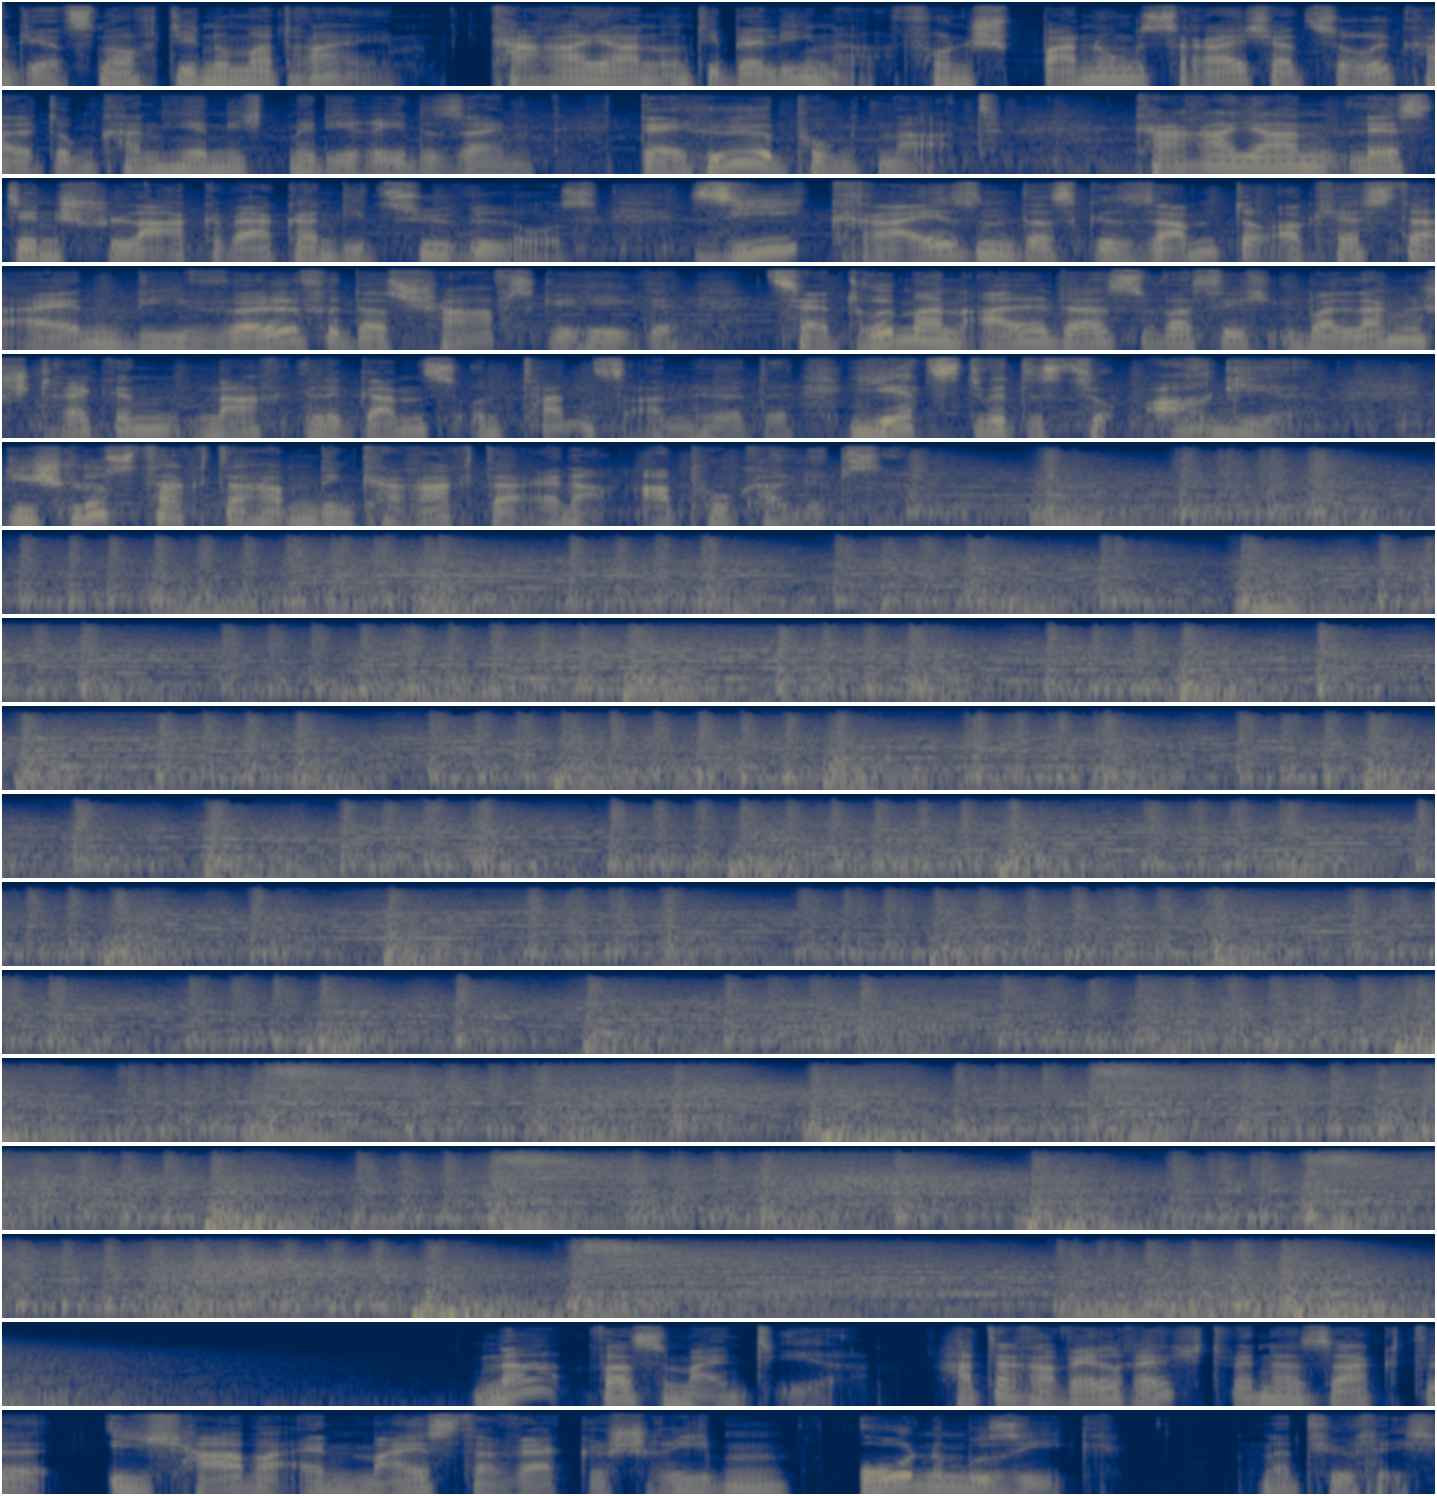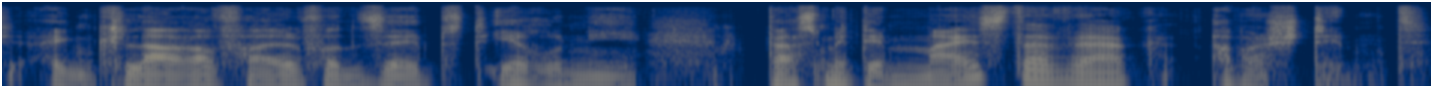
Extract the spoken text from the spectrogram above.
Jetzt noch die Nummer drei. Karajan und die Berliner. Von spannungsreicher Zurückhaltung kann hier nicht mehr die Rede sein. Der Höhepunkt naht. Karajan lässt den Schlagwerkern die Zügel los. Sie kreisen das gesamte Orchester ein wie Wölfe das Schafsgehege, zertrümmern all das, was sich über lange Strecken nach Eleganz und Tanz anhörte. Jetzt wird es zur Orgie. Die Schlusstakte haben den Charakter einer Apokalypse. Na, was meint ihr? Hatte Ravel recht, wenn er sagte, ich habe ein Meisterwerk geschrieben ohne Musik? Natürlich ein klarer Fall von Selbstironie. Das mit dem Meisterwerk aber stimmt.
